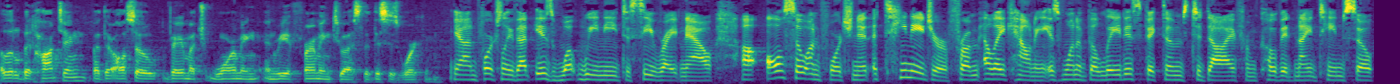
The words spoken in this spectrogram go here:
a little bit haunting, but they're also very much warming and reaffirming to us that this is working. Yeah, unfortunately, that is what we need to see right now. Uh, also unfortunate, a teenager from LA County is one of the latest victims to die from COVID 19. So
